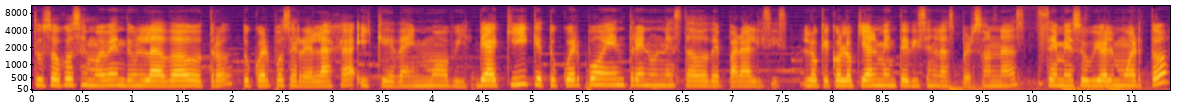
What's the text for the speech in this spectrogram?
Tus ojos se mueven de un lado a otro, tu cuerpo se relaja y queda inmóvil. De aquí que tu cuerpo entre en un estado de parálisis. Lo que coloquialmente dicen las personas, se me subió el muerto,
